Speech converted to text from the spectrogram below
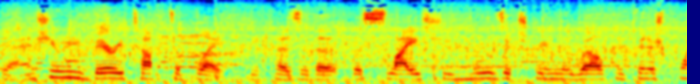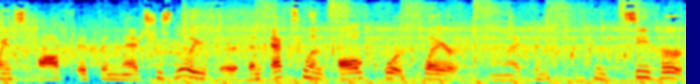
Yeah, and she would be very tough to play because of the, the slice. She moves extremely well, can finish points off at the net. She's really an excellent all-court player, and I can, can see her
